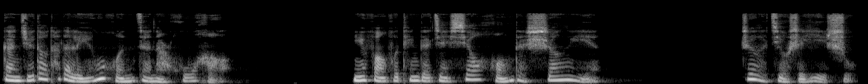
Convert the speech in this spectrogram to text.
感觉到他的灵魂在那儿呼号。你仿佛听得见萧红的声音。这就是艺术，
